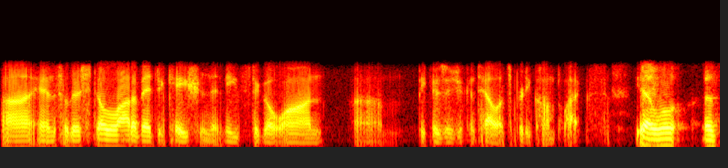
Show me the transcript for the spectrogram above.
Uh, and so there's still a lot of education that needs to go on um, because, as you can tell, it's pretty complex. Yeah, well, that's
